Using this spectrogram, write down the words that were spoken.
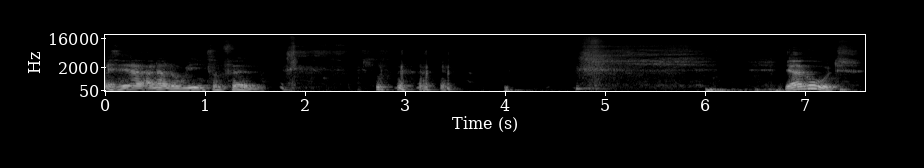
Ich sehe da Analogien zum Film. ja, gut.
